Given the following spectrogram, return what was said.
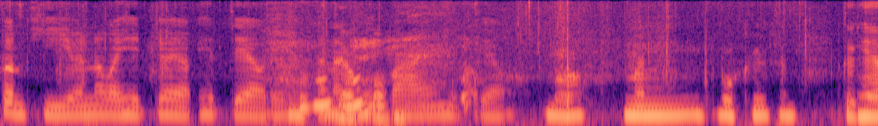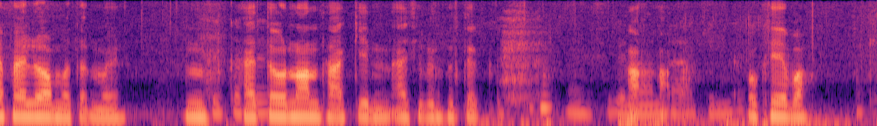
ต้นขี้มันเอาไว้เห็ดแจวเห็ดแจวเด้ออันนั้นปลายเห็ดแจวบ่มันบ่คือกันตึกแห่ไฟรวมมาตัดมือ อืมตึกกระตึกให้ตัวนอนถากินอาจจะเป็นผู้ตึกอืมสิไปนอนถ่ายกินเด้อโอเคบ่โอเค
